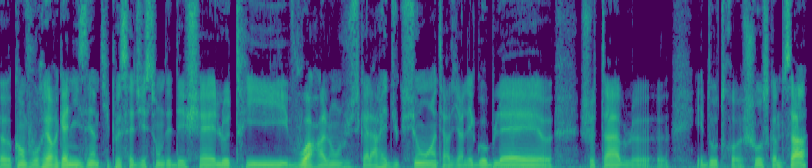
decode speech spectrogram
Euh, quand vous réorganisez un petit peu cette gestion des déchets, le tri, voire allant jusqu'à la réduction, interdire les gobelets, euh, jetables euh, et d'autres choses comme ça,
